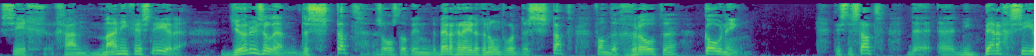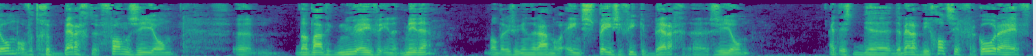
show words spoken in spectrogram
zich gaan manifesteren. Jeruzalem, de stad, zoals dat in de bergreden genoemd wordt, de stad van de grote koning. Het is de stad de, uh, die berg Sion, of het gebergte van Zion, uh, dat laat ik nu even in het midden. Want er is inderdaad nog één specifieke berg, uh, Zion. Het is de, de berg die God zich verkoren heeft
